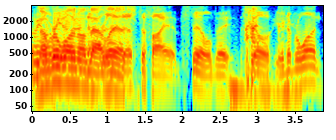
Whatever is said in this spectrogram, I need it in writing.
I mean, Number one on that list. Justify it still, but still, you're number one.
